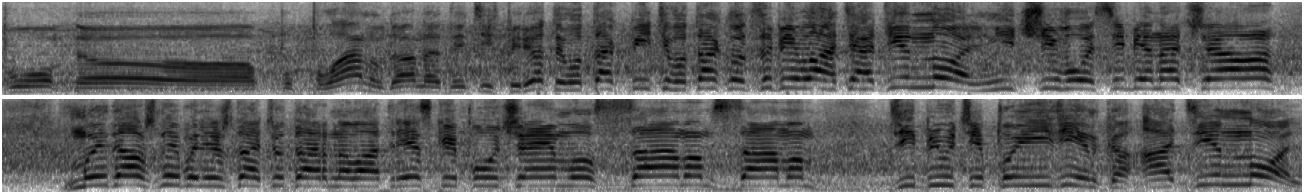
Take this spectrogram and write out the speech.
по, по плану, да, надо идти вперед. И вот так пить, и вот так вот забивать. 1-0. Ничего себе начало. Мы должны были ждать ударного отрезка и получаем его в самом-самом дебюте поединка. 1-0.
